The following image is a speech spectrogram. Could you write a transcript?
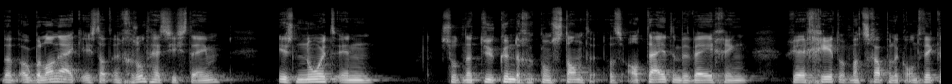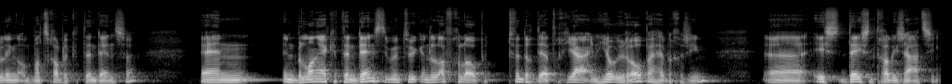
dat het ook belangrijk is dat een gezondheidssysteem is nooit een soort natuurkundige constante. Dat is altijd een beweging, reageert op maatschappelijke ontwikkelingen, op maatschappelijke tendensen. En een belangrijke tendens die we natuurlijk in de afgelopen 20, 30 jaar in heel Europa hebben gezien, uh, is decentralisatie.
